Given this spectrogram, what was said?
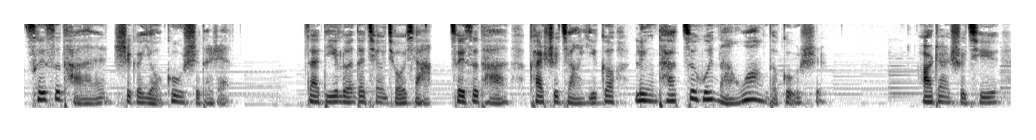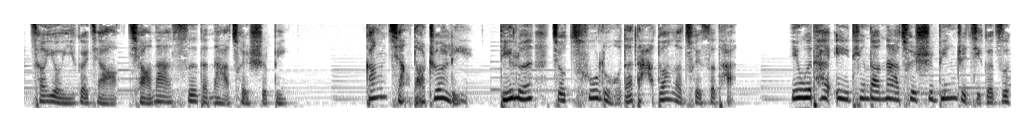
崔斯坦是个有故事的人。在迪伦的请求下，崔斯坦开始讲一个令他最为难忘的故事。二战时期，曾有一个叫乔纳斯的纳粹士兵。刚讲到这里，迪伦就粗鲁地打断了崔斯坦，因为他一听到“纳粹士兵”这几个字，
